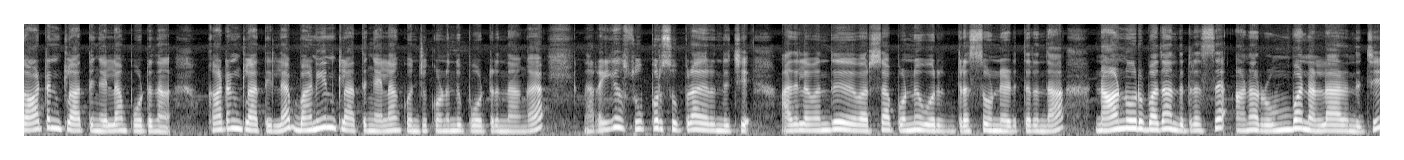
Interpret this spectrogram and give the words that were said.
காட்டன் கிளாத்துங்க எல்லாம் போட்டிருந்தாங்க. காட்டன் கிளாத் இல்லை பனியன் கிளாத்துங்க எல்லாம் கொஞ்சம் கொண்டு வந்து போட்டிருந்தாங்க. நிறைய சூப்பர் சூப்பராக இருந்துச்சு. அதில் வந்து வருஷா பொண்ணு ஒரு ட்ரெஸ் ஒன்று எடுத்திருந்தா. நானூறுரூபா தான் அந்த ட்ரெஸ்ஸு ஆனால் ரொம்ப நல்லா இருந்துச்சு.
